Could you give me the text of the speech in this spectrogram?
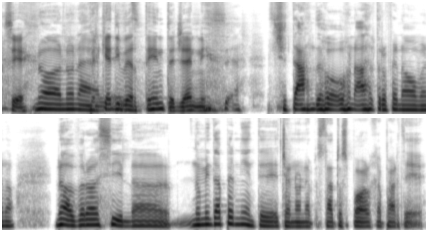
sì, no, non è. perché è divertente, Jenny. Citando un altro fenomeno. No, però sì, la- non mi dà per niente, cioè non è stato sporco a parte...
